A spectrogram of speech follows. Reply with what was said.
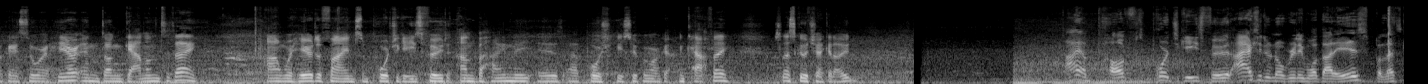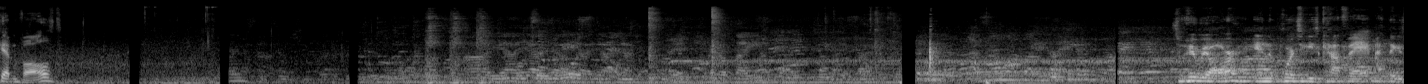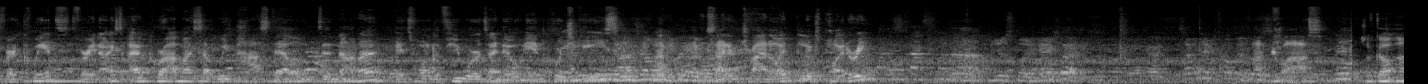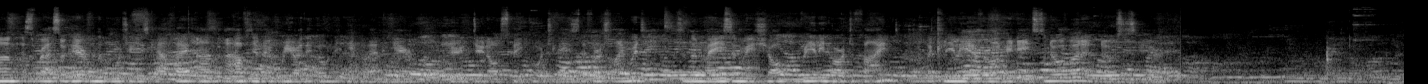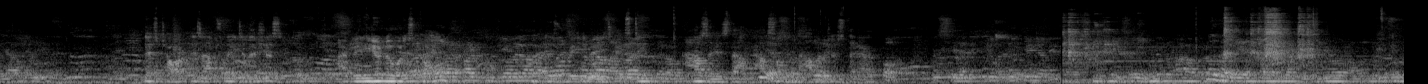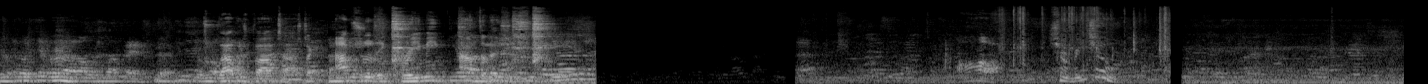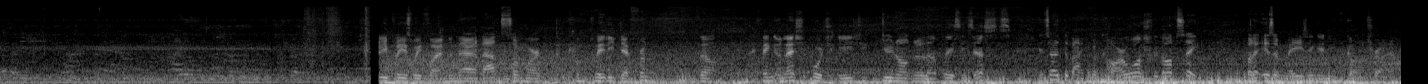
Okay, so we're here in Dungannon today and we're here to find some Portuguese food and behind me is a Portuguese supermarket and cafe. So let's go check it out. I am pumped for Portuguese food. I actually don't know really what that is, but let's get involved. So here we are in the Portuguese cafe. I think it's very quaint, it's very nice. I grabbed myself a wee pastel de nata. It's one of the few words I know in Portuguese. I'm, excited to try it out. It looks powdery. Class. So I've got um, espresso here from the Portuguese cafe and I have to admit we are the only people in here who do not speak Portuguese as the first language. It's an amazing wee shop, really hard to find, but clearly everyone who needs to know about it knows it's here. This tart is absolutely delicious. I really don't know what it's called, but it's really, really tasty. As is that pastel banana just there. That was fantastic. Absolutely creamy and delicious. Oh, chorizo. Pleased we found in there. That's somewhere completely different. Though I think unless you're Portuguese, you do not know that place exists. It's out the back of a car wash for God's sake, but it is amazing and you've got to try it.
